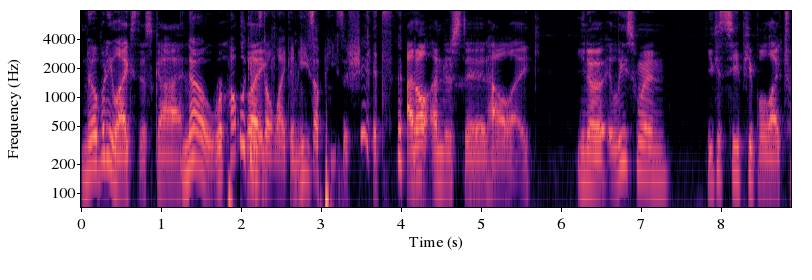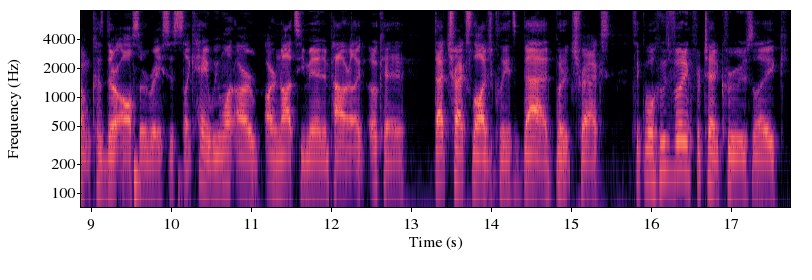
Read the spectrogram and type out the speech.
nobody likes this guy. no republicans Like- don't like him he's a piece of shit I don't understand how like you know at least when you can see people like Trump because they're also racist. Like, hey, we want our our Nazi man in power. Like, okay, that tracks logically. It's bad, but it tracks. It's like, well, who's voting for Ted Cruz? Like,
